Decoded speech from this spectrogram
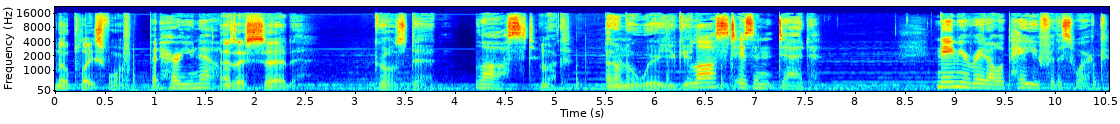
No place for them. But her you know. As I said, girl's dead. Lost. Look, I don't know where you get. Lost isn't dead. Name your rate, I will pay you for this work.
